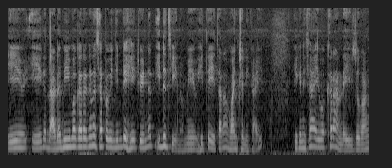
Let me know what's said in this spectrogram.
ඒ ඒක දඩමීම කරගෙන සැප විඳින්න හේතු වෙන්නත් ඉඩ තියෙනවා. මේ හිතේ තරම් වංචනිකයි. ඒක නිසා ඒව කරන්න ඒ යුතුයකම්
